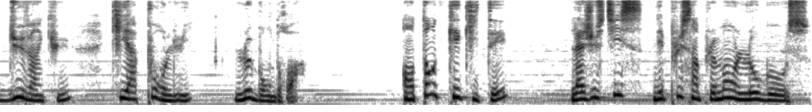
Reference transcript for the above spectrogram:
du vaincu qui a pour lui le bon droit. En tant qu'équité, la justice n'est plus simplement logos,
